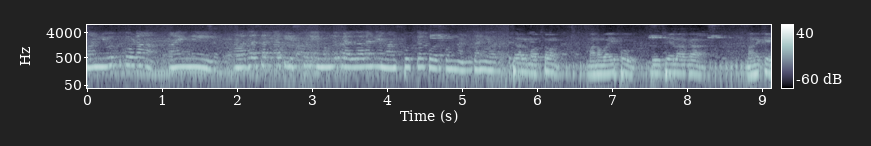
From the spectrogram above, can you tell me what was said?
మన యూత్ కూడా ఆయన్ని ఆదర్శంగా తీసుకుని ముందుకు వెళ్ళాలని నేను మనస్ఫూర్తిగా కోరుకున్నాను ధన్యవాదాలు. మొత్తం మన వైపు చూసేలాగా మనకి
